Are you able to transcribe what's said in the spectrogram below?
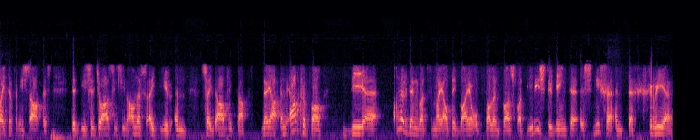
feite van die saak is dit die situasie sien anders uit hier in Suid-Afrika. Nou ja, in elk geval die uh, ander ding wat vir my altyd baie opvallend was wat hierdie studente is nie geïntegreer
